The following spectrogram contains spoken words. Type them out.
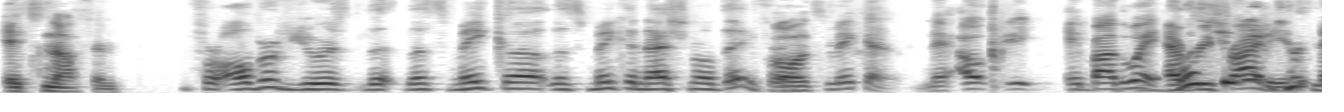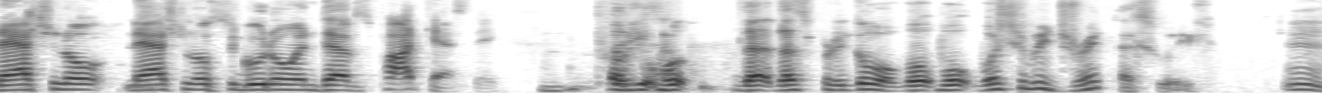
it's nothing. for all of our viewers, let, us make a let's make a national day for. Oh, let's make it. Oh, hey, hey, by the way, every What Friday it's National National Segudo and Devs Podcast Day. Okay, well, that, that's pretty good. What, what, what should we drink next week? Hmm.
